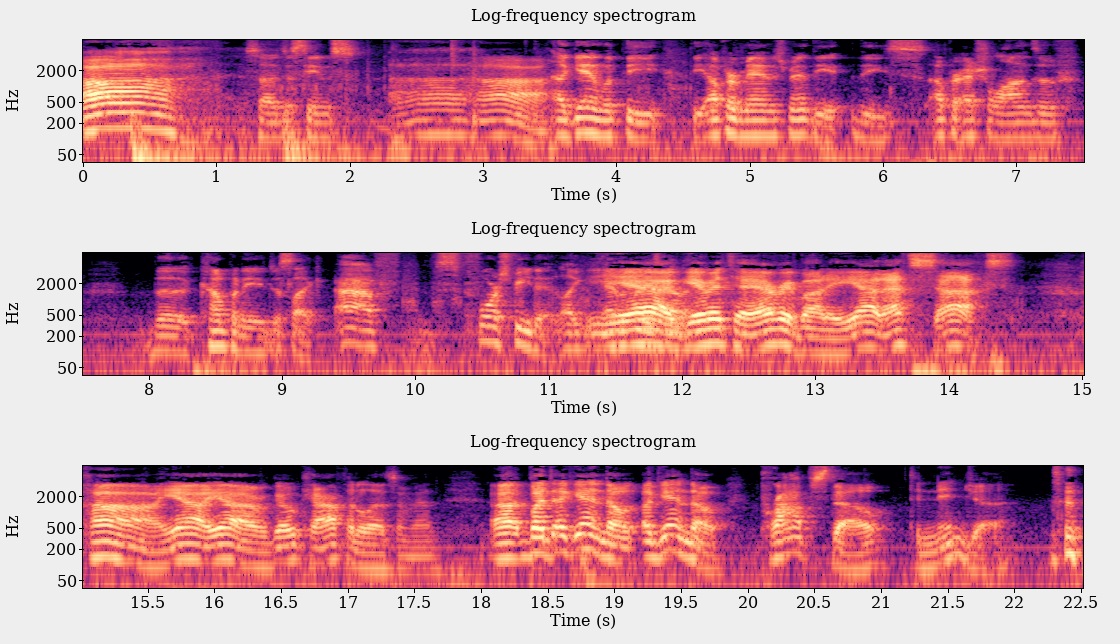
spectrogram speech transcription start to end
Ah. So it just seems Ah. again with the the upper management, the these upper echelons of the company, just like ah, f- force feed it. Like Yeah, give it to everybody. Yeah, that sucks. Huh? Yeah, yeah. Go capitalism, man. Uh, but again, though, again though, props though to Ninja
